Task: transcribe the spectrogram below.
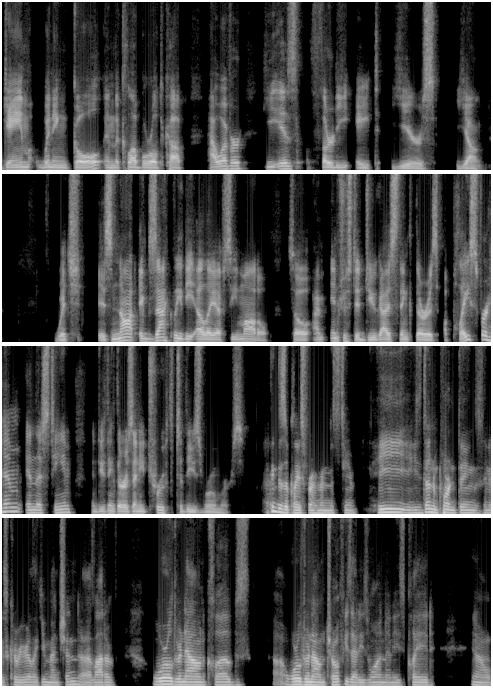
game winning goal in the Club World Cup. However, he is 38 years young, which is not exactly the LAFC model. So I'm interested. Do you guys think there is a place for him in this team? And do you think there is any truth to these rumors? I think there's a place for him in this team. he he's done important things in his career, like you mentioned. A lot of world-renowned clubs, uh, world-renowned trophies that he's won, and he's played, you know,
